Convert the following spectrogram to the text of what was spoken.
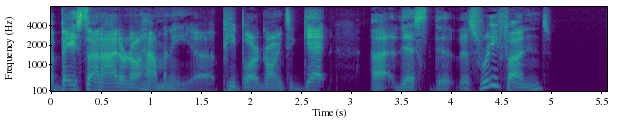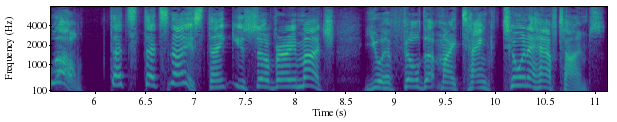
uh, based on I don't know how many uh, people are going to get uh, this, this this refund. Well, that's that's nice. Thank you so very much. You have filled up my tank two and a half times.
